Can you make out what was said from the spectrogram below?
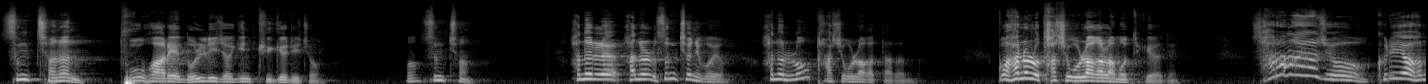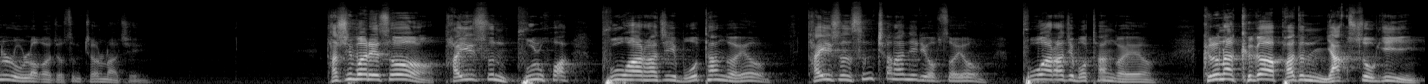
승천은 부활의 논리적인 귀결이죠. 어? 승천. 하늘에 하늘로 승천이 뭐예요? 하늘로 다시 올라갔다는 거. 그 하늘로 다시 올라가려면 어떻게 해야 돼? 살아나야죠. 그래야 하늘로 올라가죠. 승천은 하지. 다시 말해서 다윗은 불화, 부활하지 못한 거예요. 다윗은 승천한 일이 없어요. 부활하지 못한 거예요. 그러나 그가 받은 약속이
